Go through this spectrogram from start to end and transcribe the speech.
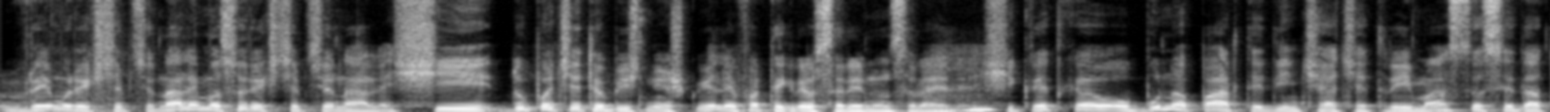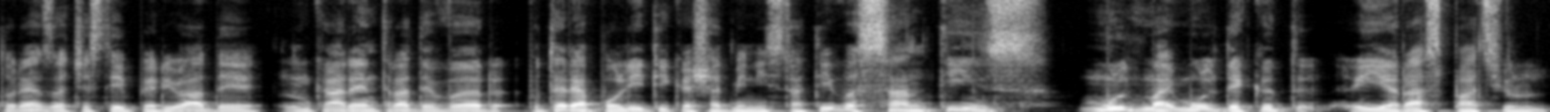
vremuri excepționale, măsuri excepționale și după ce te obișnuiești cu ele, e foarte greu să renunți la ele. Mm. Și cred că o bună parte din ceea ce trăim astăzi se datorează acestei perioade în care, într-adevăr, puterea politică și administrativă s-a întins mult mai mult decât îi era spațiul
